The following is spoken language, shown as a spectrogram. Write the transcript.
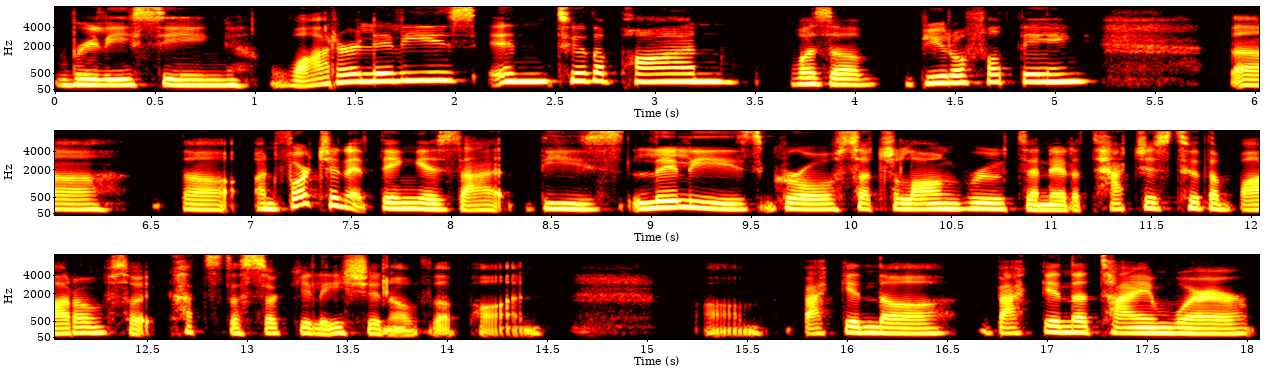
releasing water lilies into the pond was a beautiful thing. The the unfortunate thing is that these lilies grow such long roots and it attaches to the bottom, so it cuts the circulation of the pond. Um, back in the back in the time where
